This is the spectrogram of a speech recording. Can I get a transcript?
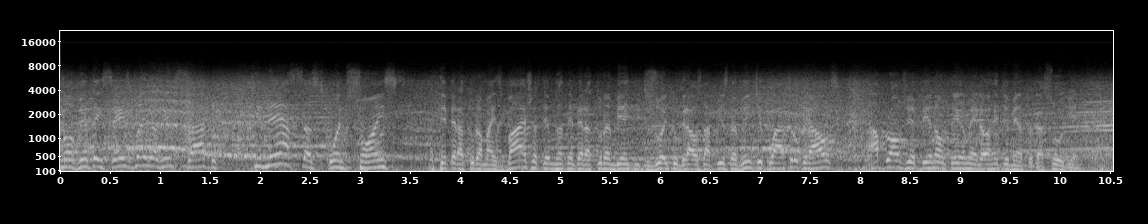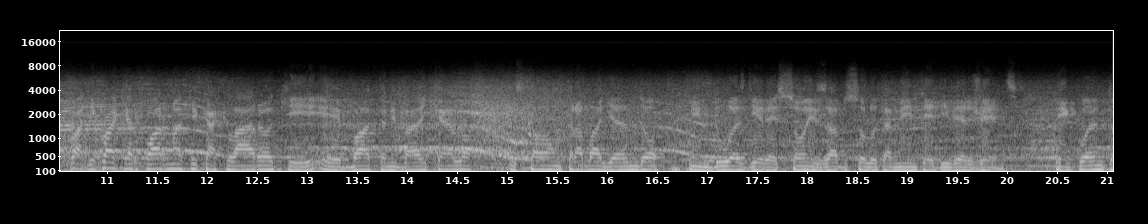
1,12,696, mas a gente sabe que nessas condições a temperatura mais baixa, temos a temperatura ambiente de 18 graus na pista, 24 graus. A Brown GP não tem o melhor rendimento, Kassugi. Bom, de qualquer forma, fica claro que eh, Button e Barrichello estão trabalhando em duas direções absolutamente divergentes. Enquanto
